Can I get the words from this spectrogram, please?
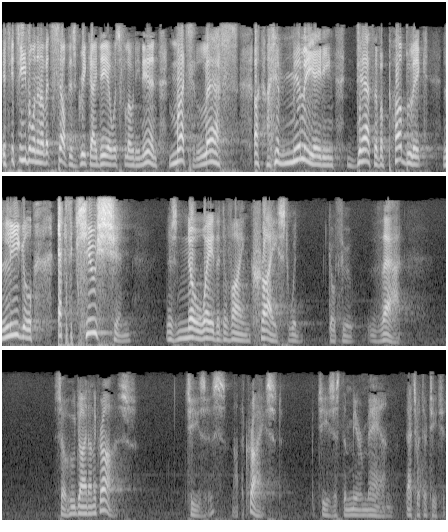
It's, it's evil in and of itself. This Greek idea was floating in, much less a, a humiliating death of a public legal execution. There's no way the divine Christ would go through that. So, who died on the cross? Jesus, not the Christ, but Jesus, the mere man. That's what they're teaching.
